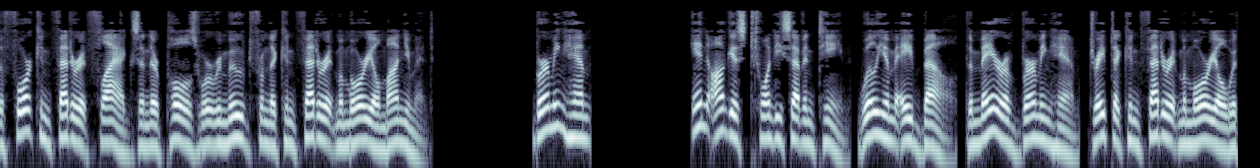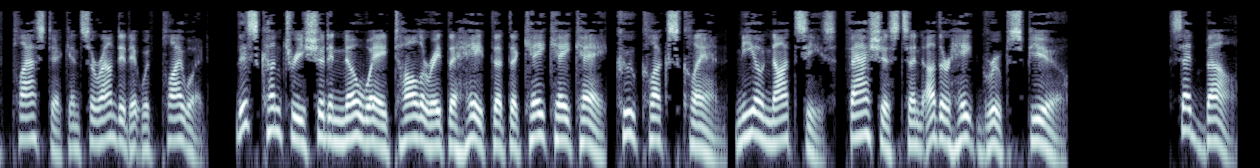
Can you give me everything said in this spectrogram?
the four Confederate flags and their poles were removed from the Confederate Memorial Monument. Birmingham In August 2017, William A. Bell, the mayor of Birmingham, draped a Confederate memorial with plastic and surrounded it with plywood. This country should in no way tolerate the hate that the KKK, Ku Klux Klan, neo-Nazis, fascists and other hate groups spew," said Bell.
